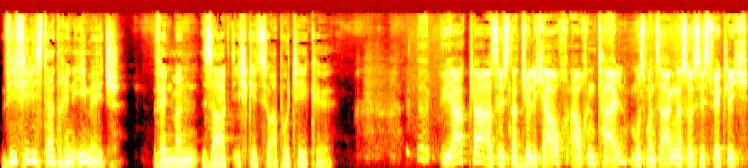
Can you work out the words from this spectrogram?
wie viel ist da drin Image, wenn man sagt, ich gehe zur Apotheke? Ja, klar, also ist natürlich auch, auch ein Teil, muss man sagen. Also es ist wirklich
